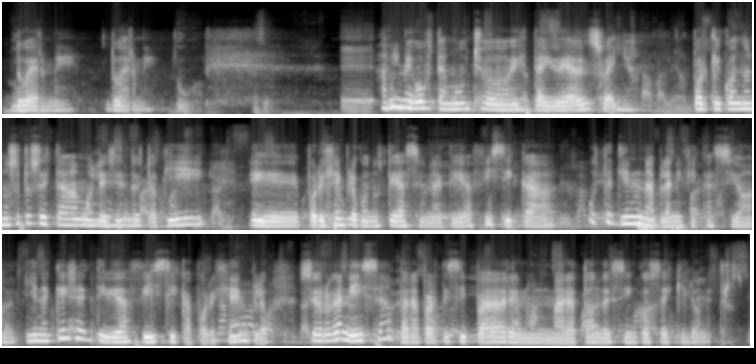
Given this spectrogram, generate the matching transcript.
duerme, duerme. Eh, A mí me gusta mucho esta idea del sueño, porque cuando nosotros estábamos leyendo esto aquí, eh, por ejemplo, cuando usted hace una actividad física, usted tiene una planificación y en aquella actividad física, por ejemplo, se organiza para participar en un maratón de 5 o 6 kilómetros.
